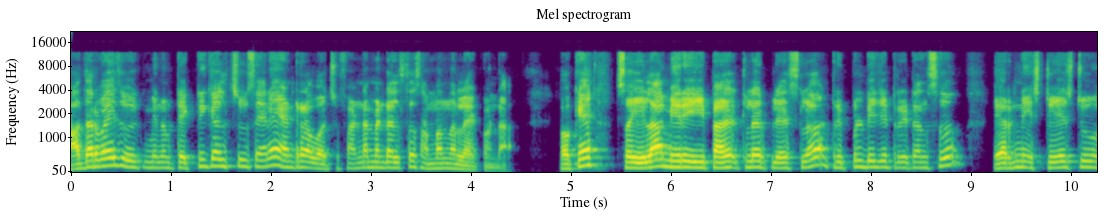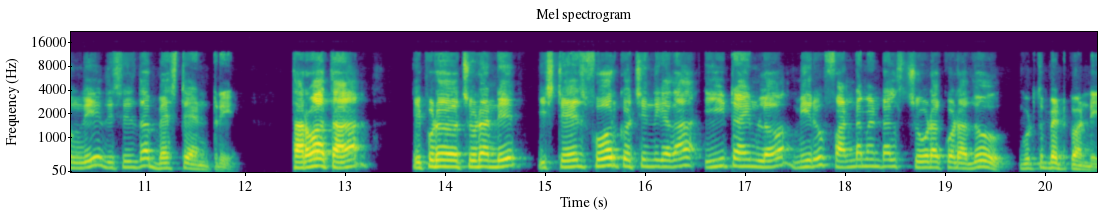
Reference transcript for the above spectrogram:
Otherwise మనం టెక్నికల్స్ చూసేనే ఎంటర్ అవ్వచ్చు. ఫండమెంటల్స్తో సంబంధం లేకుండా. ఓకే? సో ఇలా మీరు ఈ పర్టికులర్ ప్లేస్లో ట్రిపుల్ డిజిట్ రిటర్న్స్ ఎర్ని స్టేజ్ టూ ఉంది. This is the best entry. తర్వాత ఇప్పుడు చూడండి ఈ స్టేజ్ ఫోర్కి వచ్చింది కదా ఈ టైంలో మీరు ఫండమెంటల్స్ చూడకూడదు. గుర్తుపెట్టుకోండి.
